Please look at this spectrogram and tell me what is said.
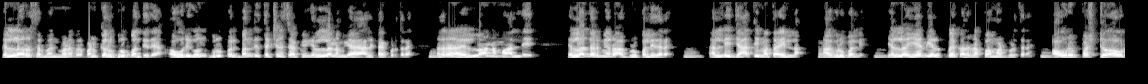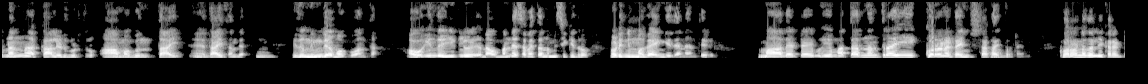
ಎಲ್ಲರೂ ಸರ್ವೆಂಟ್ ಮಾಡಿದ್ರೆ ಬಣ್ಕಲ್ ಗ್ರೂಪ್ ಅಂತಿದೆ. ಅವ್ರಿಗೆ ಒಂದು ಗ್ರೂಪ್ ಅಲ್ಲಿ ಬಂದಿದ ತಕ್ಷಣ ಸಾಕು. ಎಲ್ಲ ನಮ್ಗೆ ಅಲರ್ಟ್ ಆಗ್ಬಿಡ್ತಾರೆ. ಬಿಡ್ತಾರೆ ಅದ್ರ ಎಲ್ಲ ನಮ್ಮ ಅಲ್ಲಿ ಎಲ್ಲಾ ಧರ್ಮೀಯರು ಆ ಗ್ರೂಪ್ ಅಲ್ಲಿ ಇದಾರೆ. ಅಲ್ಲಿ ಜಾತಿ ಮತ ಇಲ್ಲ ಆ ಗ್ರೂಪ್ ಅಲ್ಲಿ. ಎಲ್ಲ ಏನ್ ಹೆಲ್ಪ್ ಬೇಕಂದ್ರೆ ರಪ್ಪ ಮಾಡ್ಬಿಡ್ತಾರೆ. ಅವ್ರು ಫಸ್ಟ್ ಅವ್ರು ನನ್ನ ಕಾಲ್ ಹಿಡಿದ್ಬಿಡ್ತರು ಆ ಮಗುನ್ ತಾಯಿ ತಾಯಿ ತಂದೆ. ಇದು ನಿಮ್ದೇ ಮಗು ಅಂತ. ಅವಾಗಿಂದ ಈಗ್ಲೂ ನಾವು ಮೊನ್ನೆ ಸಮೇತ ನಮ್ಗೆ ಸಿಕ್ಕಿದ್ರು ನೋಡಿ ನಿಮ್ ಮಗ ಹೆಂಗಿದ್ದಾನೆ ಅಂತ ಹೇಳಿ ಅದೇ ಟೈಮ್ ಮತ್ತ ಅದ ನಂತರ ಈ ಕೊರೋನಾ ಟೈಮ್ ಸ್ಟಾರ್ಟ್ ಆಯ್ತು. ಕೊರೋನಾದಲ್ಲಿ ಕರೆಕ್ಟ್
